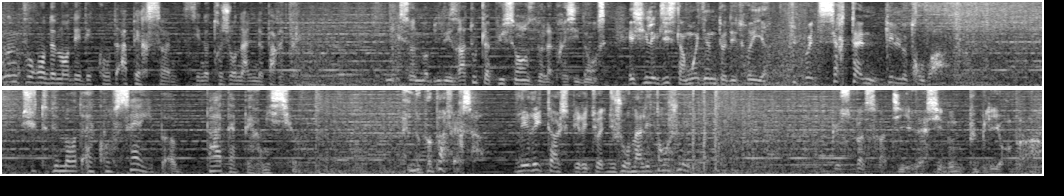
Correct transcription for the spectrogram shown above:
Nous ne pourrons demander des comptes à personne si notre journal ne paraît plus. Nixon mobilisera toute la puissance de la présidence. Et s'il existe un moyen de te détruire, tu peux être certaine qu'il le trouvera. Je te demande un conseil, Bob, pas ta permission. Elle ne peut pas faire ça. L'héritage spirituel du journal est en jeu. Que se passera-t-il si nous ne publions pas?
